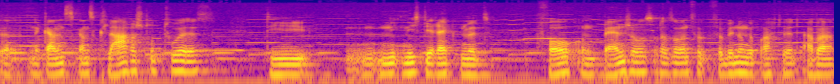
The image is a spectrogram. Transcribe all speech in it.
äh, eine ganz, ganz klare Struktur ist, die nicht direkt mit Folk und Banjos oder so in Verbindung gebracht wird, aber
